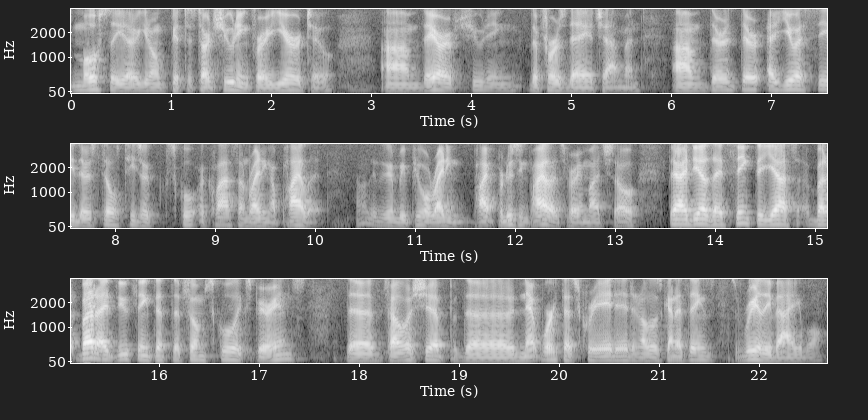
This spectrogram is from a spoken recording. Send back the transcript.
mostly, uh, you don't get to start shooting for a year or two. Um, they are shooting the first day at Chapman. Um, they're, they're at USC. They're still teach a school a class on writing a pilot. I don't think there's going to be people writing pi- producing pilots very much. So the idea is, I think that yes, but but I do think that the film school experience, the fellowship, the network that's created, and all those kind of things is really valuable.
